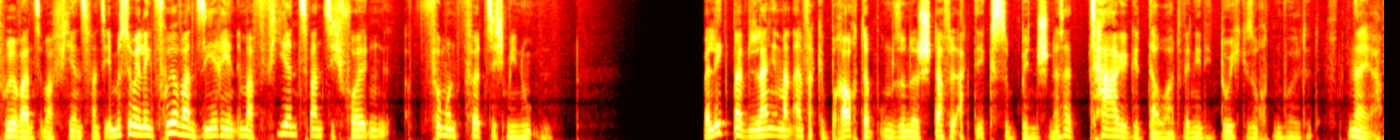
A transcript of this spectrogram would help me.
Früher waren es immer 24. Ihr müsst überlegen, früher waren Serien immer 24 Folgen, 45 Minuten. Überlegt mal, wie lange man einfach gebraucht hat, um so eine Staffel Akte X zu bingen. Das hat Tage gedauert, wenn ihr die durchgesuchten wolltet. Naja.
